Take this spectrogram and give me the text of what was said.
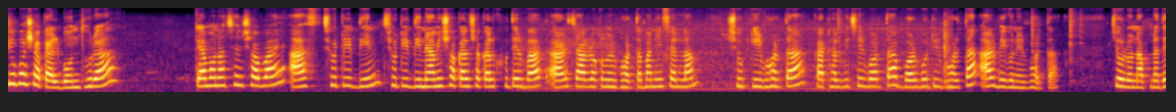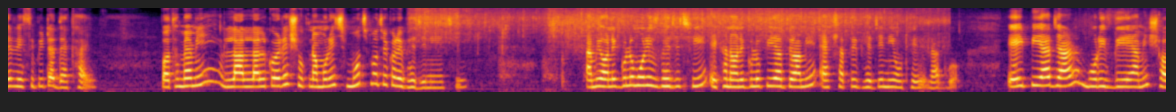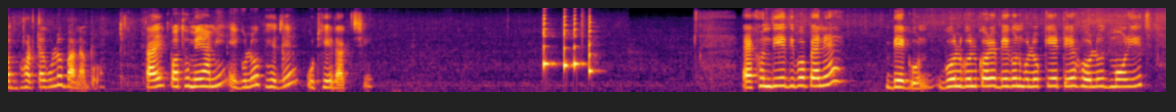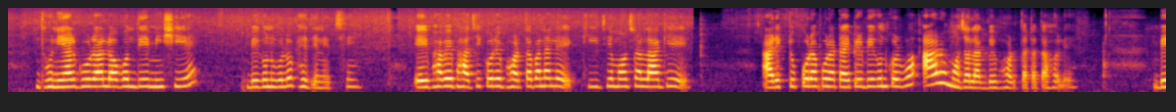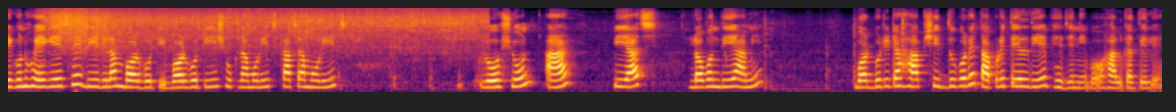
শুভ সকাল, বন্ধুরা। কেমন আছেন সবাই? আজ ছুটির দিন। ছুটির দিনে আমি সকাল সকাল খুদের ভাত আর চার রকমের ভর্তা বানিয়ে ফেললাম। শুটকির ভর্তা, কাঁঠাল বিছির ভর্তা, বরবটির ভর্তা আর বেগুনের ভর্তা। চলুন আপনাদের রেসিপিটা দেখাই। প্রথমে আমি লাল লাল করে শুকনা মরিচ মুচমুচে করে ভেজে নিয়েছি। আমি অনেকগুলো মরিচ ভেজেছি। এখানে অনেকগুলো পেঁয়াজও আমি একসাথে ভেজে নিয়ে উঠে রাখব। এই পেঁয়াজ আর মরিচ দিয়ে আমি সব ভর্তাগুলো বানাবো। তাই প্রথমে আমি এগুলো ভেজে উঠিয়ে রাখছি। এখন দিয়ে দিব প্যানে বেগুন। গোল গোল করে বেগুনগুলো কেটে হলুদ, মরিচ, ধনিয়ার গুঁড়া, লবণ দিয়ে মিশিয়ে বেগুনগুলো ভেজে নিচ্ছি। এইভাবে ভাজি করে ভর্তা বানালে কি যে মজা লাগে। আর একটু পোড়া পোড়া টাইপের বেগুন করব। আরও মজা লাগবে ভর্তাটা তাহলে। বেগুন হয়ে গিয়েছে, দিয়ে দিলাম বরবটি। বরবটি, শুকনা মরিচ, কাঁচা মরিচ, রসুন আর পেঁয়াজ, লবণ দিয়ে আমি বরবটিটা হাফ সিদ্ধ করে তারপরে তেল দিয়ে ভেজে নেব হালকা তেলে।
